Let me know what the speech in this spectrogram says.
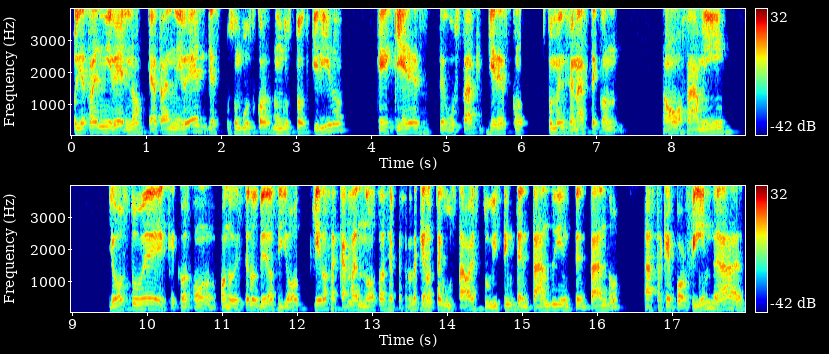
pues ya traes nivel, ¿no? Ya traes nivel, ya es pues un gusto, un gusto adquirido que quieres te gustar, que quieres, como tú mencionaste con, no, o sea, a mí, yo estuve, que, con, con, cuando viste los videos y yo quiero sacar las notas y a pesar de que no te gustaba, estuviste intentando y intentando hasta que por fin, ¿verdad?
